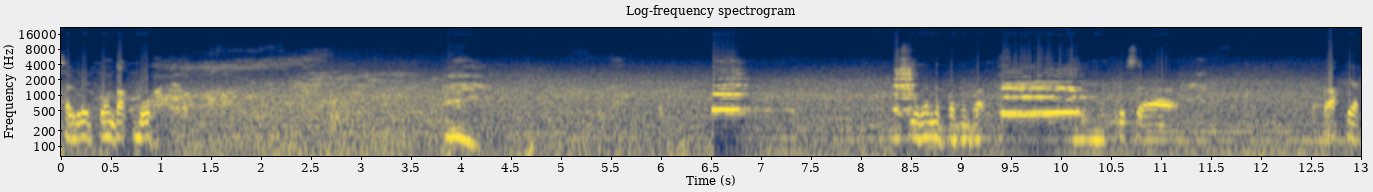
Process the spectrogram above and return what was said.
saglit kong takbo. Mas maganda pa baba. Sa rakyat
